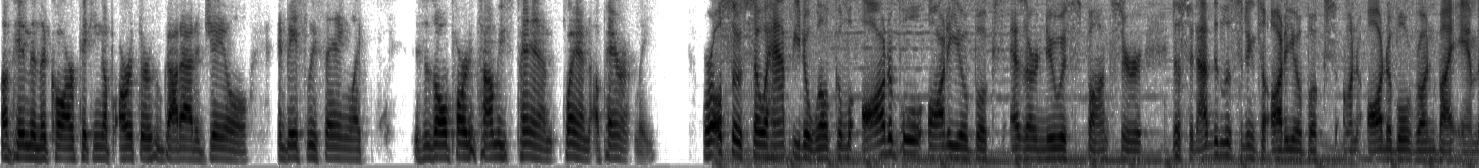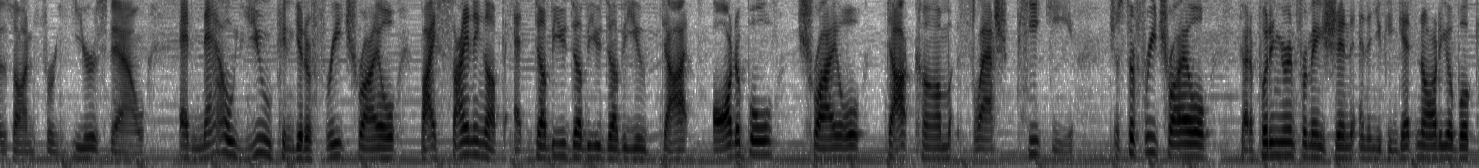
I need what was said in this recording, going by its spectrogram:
of him in the car picking up Arthur, who got out of jail, and basically saying, like, this is all part of Tommy's plan, plan apparently. We're also so happy to welcome Audible Audiobooks as our newest sponsor. Listen, I've been listening to audiobooks on Audible run by Amazon for years now, and now you can get a free trial by signing up at www.audibletrial.com slash peaky. Just a free trial, got to put in your information, and then you can get an audiobook,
